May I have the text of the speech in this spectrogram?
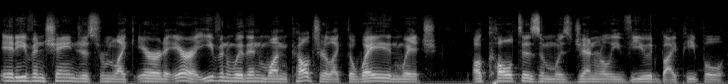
It even changes from like era to era even within one culture like the way in which occultism was generally viewed by people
